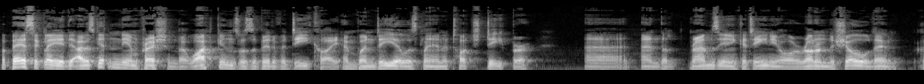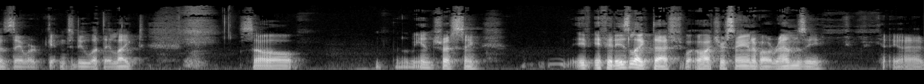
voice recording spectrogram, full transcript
but basically, I was getting the impression that Watkins was a bit of a decoy, and Buendia was playing a touch deeper, uh, and the Ramsey and Coutinho were running the show then because they were getting to do what they liked. So it'll be interesting if if it is like that, what you're saying about Ramsey, I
